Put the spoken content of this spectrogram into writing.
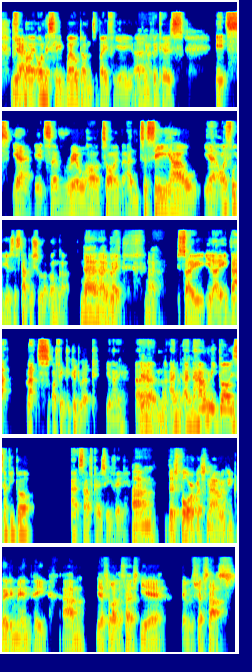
yeah, like honestly, well done to both of you um, because it's yeah, it's a real hard time, and to see how yeah, I thought you was established a lot longer. No, no, right? no. So you know that that's I think a good look, you know. Um, yeah, and and how many guys have you got at South Coast EV? Um, there's four of us now, including me and Pete. Um, yeah, so like the first year, it was just us.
